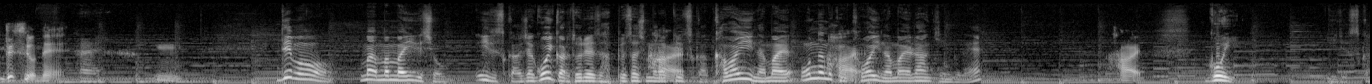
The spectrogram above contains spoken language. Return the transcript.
ですよね。はい。うん。でもまあまあまあいいでしょう。いいですか？じゃあ5位からとりあえず発表させてもらっていいですか、可愛い名前女の子の可愛い名前ランキングね、はい。5位いいですか。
